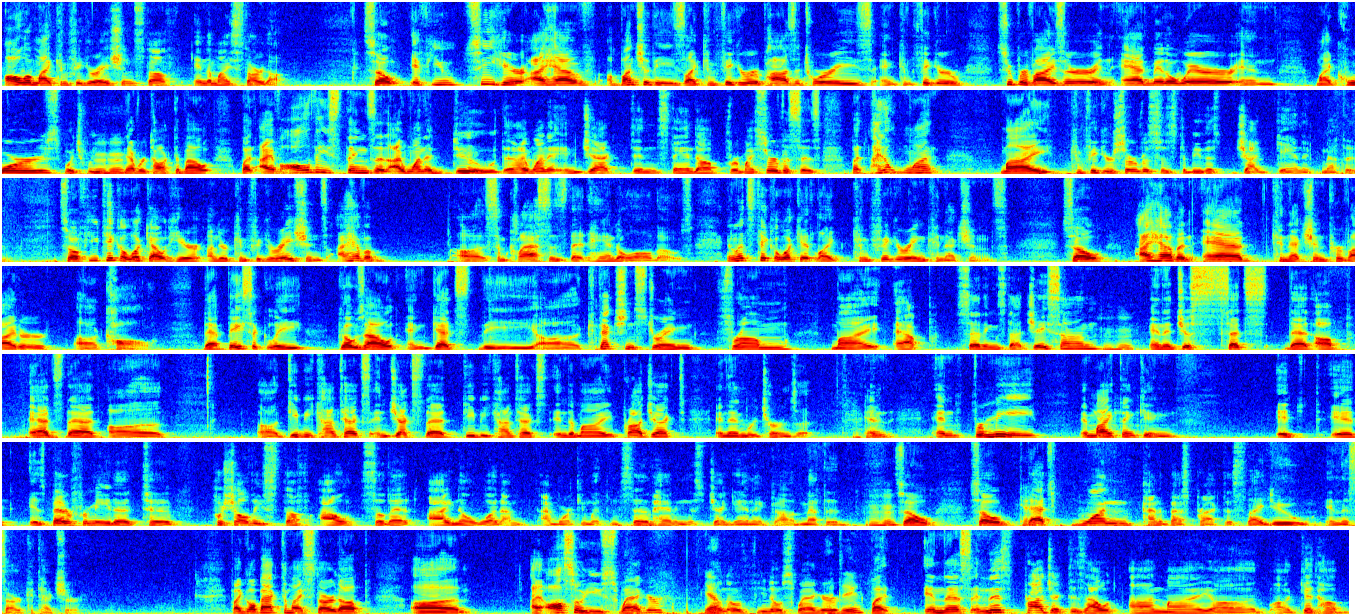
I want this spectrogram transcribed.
all of my configuration stuff into my startup. So if you see here, I have a bunch of these like configure repositories and configure supervisor and add middleware and my CORS, which we mm-hmm. never talked about. But I have all these things that I want to do that I want to inject and stand up for my services, but I don't want my configure services to be this gigantic method. So if you take a look out here under configurations, I have a uh, some classes that handle all those. And let's take a look at like configuring connections. So I have an add connection provider uh, call that basically goes out and gets the uh, connection string from my app settings.json Mm-hmm. and it just sets that up, adds that uh, uh, DB context, injects that DB context into my project, and then returns it. Okay. And and for me, in my thinking, it it is better for me to to push all these stuff out so that I know what I'm I'm working with instead of having this gigantic uh, method. So so Okay. that's one kind of best practice that I do in this architecture. If I go back to my startup, uh, I also use Swagger. I don't know if you know Swagger. I do. But in this, and this project is out on my uh, uh, GitHub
